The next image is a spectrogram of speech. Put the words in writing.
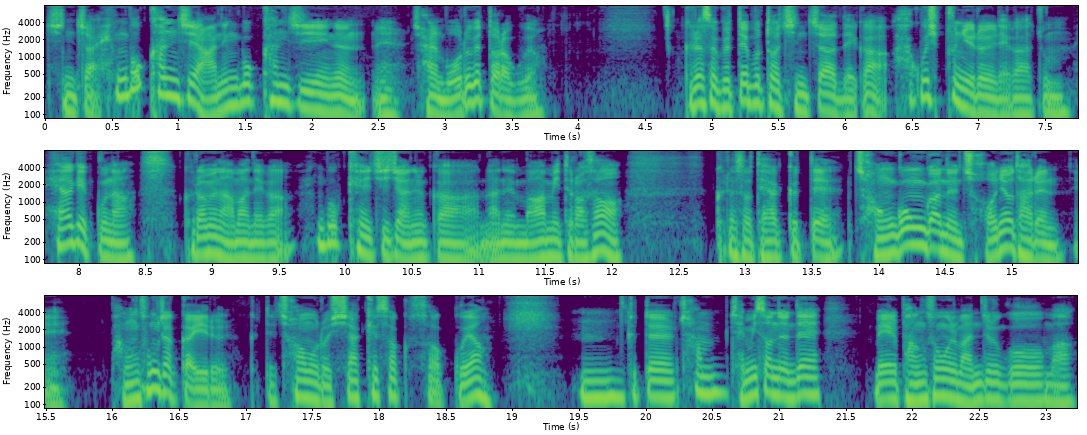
진짜 행복한지 안 행복한지는 네, 잘 모르겠더라고요. 그래서 그때부터 진짜 내가 하고 싶은 일을 내가 좀 해야겠구나. 그러면 아마 내가 행복해지지 않을까라는 마음이 들어서 그래서 대학교 때 전공과는 전혀 다른 예, 방송 작가 일을 그때 처음으로 시작했었고요. 음, 그때 참 재밌었는데 매일 방송을 만들고 막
